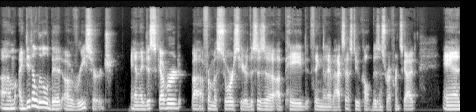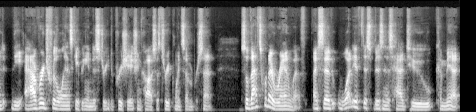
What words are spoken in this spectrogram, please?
Um, I did a little bit of research and I discovered uh, from a source here. This is a, a paid thing that I have access to called Business Reference Guide. And the average for the landscaping industry depreciation cost is 3.7%. So that's what I ran with. I said, what if this business had to commit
